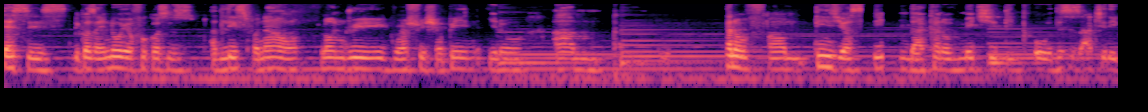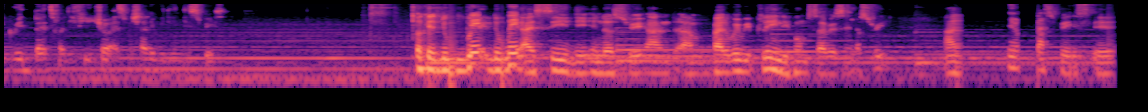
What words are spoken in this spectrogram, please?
thesis because I know your focus is at least for now laundry, grocery shopping, you know, um, kind of um, things you're seeing that kind of makes you think, oh, this is actually a great bet for the future, especially within this space. Okay, the way, the way I see the industry, and um, by the way, we play in the home service industry, and yeah. that space is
